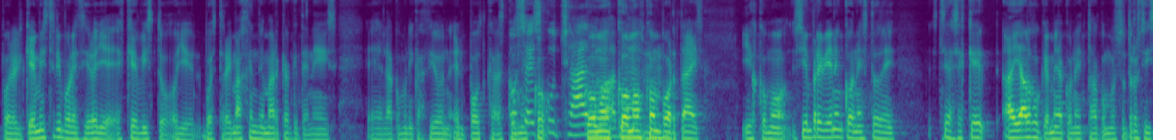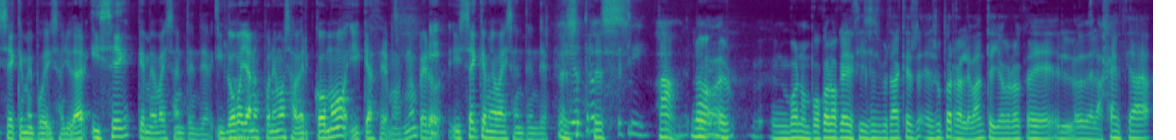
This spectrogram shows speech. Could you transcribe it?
Por el chemistry, por decir, oye, es que he visto, oye, vuestra imagen de marca que tenéis, eh, la comunicación, el podcast, Os he escuchado cómo, cómo os comportáis. Y es como, siempre vienen con esto de, hostias, es que hay algo que me ha conectado con vosotros y sé que me podéis ayudar y sé que me vais a entender. Y luego ya nos ponemos a ver cómo y qué hacemos, ¿no? Pero y, sé que me vais a entender. Y otro- sí. Ah, no, eh, bueno, un poco lo que decís es verdad que es es súper relevante. Yo creo que lo de la agencia,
